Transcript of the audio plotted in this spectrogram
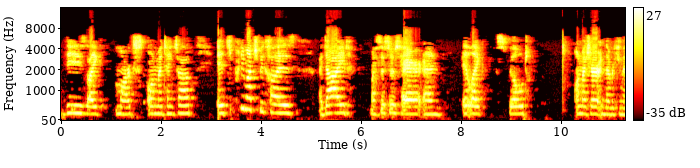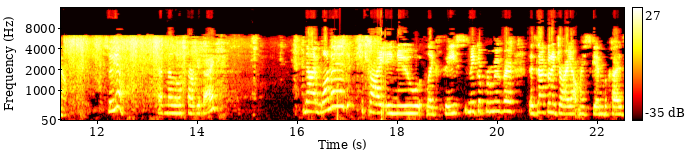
these like marks on my tank top. It's pretty much because I dyed my sister's hair and it like spilled on my shirt and never came out. So yeah, I have my little Target bag. Now I wanted to try a new like face makeup remover that's not going to dry out my skin because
